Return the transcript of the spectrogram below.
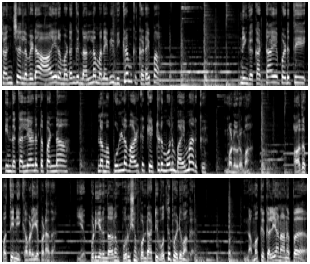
சஞ்சலை விட ஆயிரம் மடங்கு நல்ல மனைவி விக்ரம்க்கு கிடைப்பா. நீங்க கட்டாயப்படுத்தி இந்த கல்யாணத்தை பண்ணா நம்ம புள்ள வாழ்க்கை கெட்டுடுமோன்னு பயமா இருக்கு. மனோரமா அத பத்தி நீ கவலையே படாத. எப்படி இருந்தாலும் புருஷன் பொண்டாட்டி ஒத்து போயிடுவாங்க. நமக்கு கல்யாணம் ஆனப்ப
